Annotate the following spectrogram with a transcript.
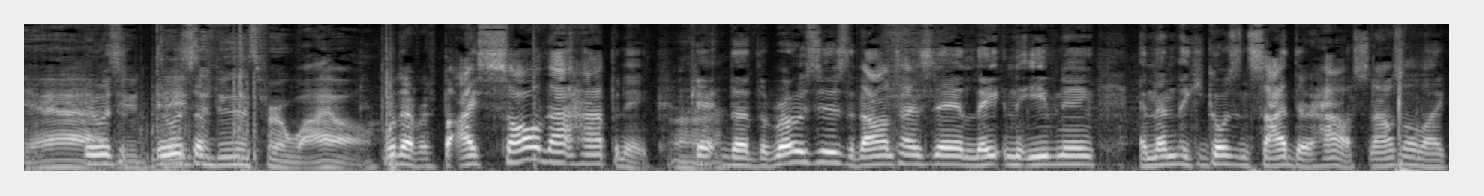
yeah, It was- Dude, it was a- been doing this for a while. whatever. But I saw that happening. Okay, Uh-huh. the the roses, the Valentine's Day, late in the evening, and then like, he goes inside their house, and I was all like,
